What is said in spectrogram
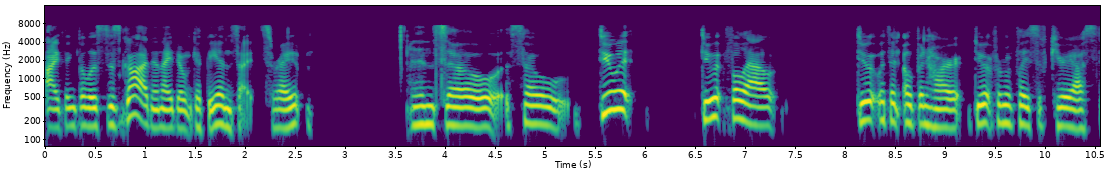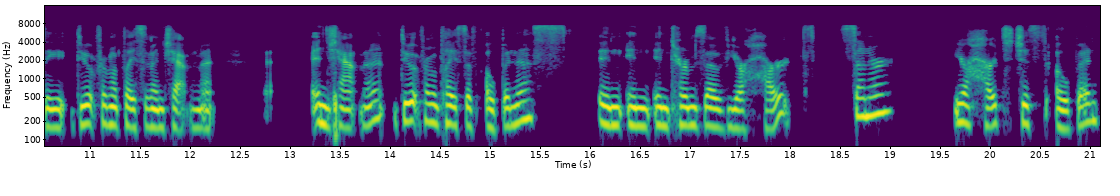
I think the list is God and I don't get the insights, right? And so so do it do it full out. Do it with an open heart. Do it from a place of curiosity. Do it from a place of enchantment. Enchantment. Do it from a place of openness in in in terms of your heart center your heart's just open,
